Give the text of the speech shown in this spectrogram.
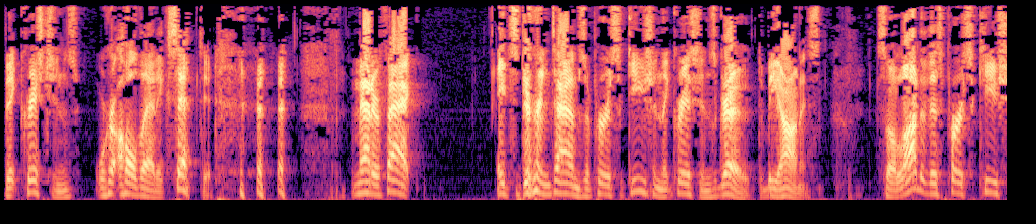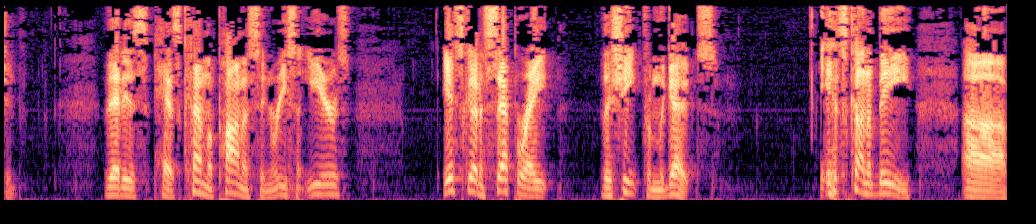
that Christians were all that accepted. Matter of fact, it's during times of persecution that Christians grow, to be honest. So a lot of this persecution that is, has come upon us in recent years, it's going to separate the sheep from the goats. It's going to be, uh,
